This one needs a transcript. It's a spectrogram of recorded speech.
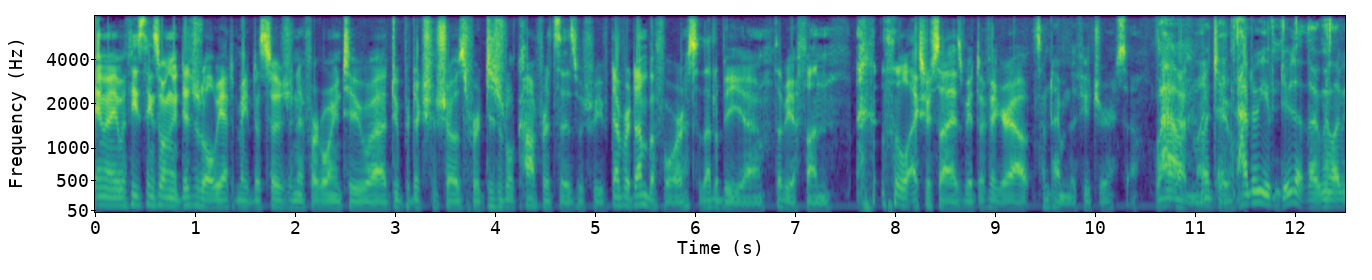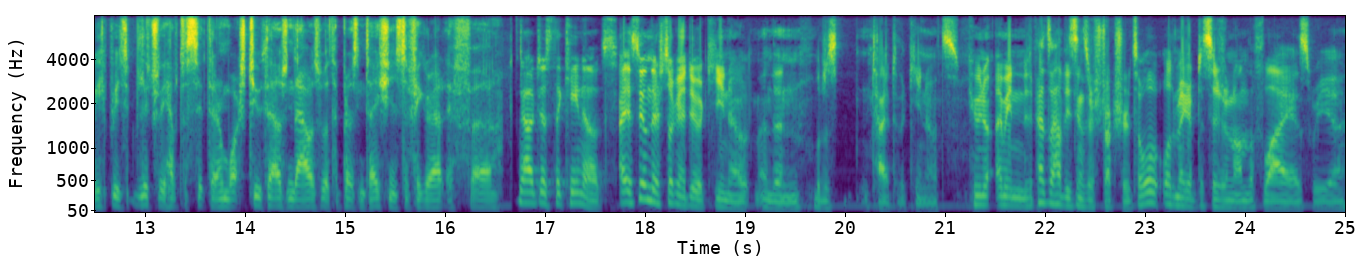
I mean, with these things going digital, we have to make a decision if we're going to uh, do prediction shows for digital conferences, which we've never done before. So that'll be, uh, that'll be a fun little exercise we have to figure out sometime in the future. So Wow, that in mind too. how do we even do that though? I mean, like we, we literally have to sit there and watch two thousand hours worth of presentations to figure out if. Uh, No, just the keynotes. I assume they're still going to do a keynote, and then we'll just tie it to the keynotes. Who know? I mean, it depends on how these things are structured. So we'll, we'll make a decision on the fly as we uh,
